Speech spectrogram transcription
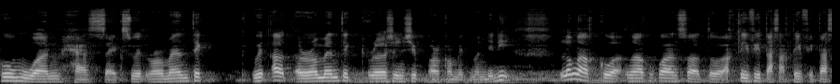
whom one has sex with romantic without a romantic relationship or commitment. Jadi lo ngaku ngakukan suatu aktivitas-aktivitas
